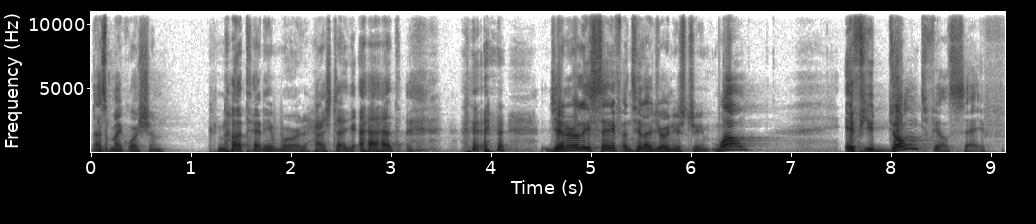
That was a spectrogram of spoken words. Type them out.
That's my question. Not anymore. Hashtag ad. Generally safe until I join your stream. Well, if you don't feel safe,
